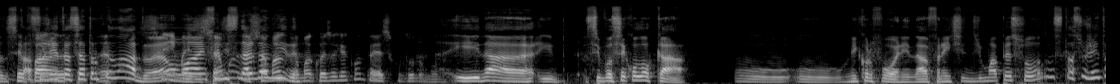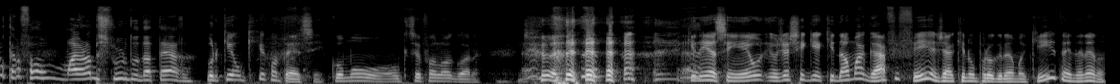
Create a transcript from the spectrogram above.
o- você Tá fala- sujeito a ser atropelado. É Sim, uma mas isso infelicidade da uma, vida. É uma coisa que acontece com todo mundo. E, na, e se você colocar o, o microfone na frente de uma pessoa, você está sujeito ao cara falar o maior absurdo da Terra. Porque o que, que acontece? Como o que você falou agora. que nem assim, eu, eu já cheguei aqui dar uma gafe feia já aqui no programa aqui, tá entendendo?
